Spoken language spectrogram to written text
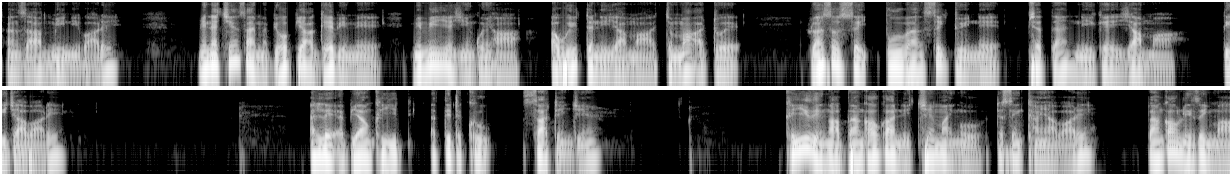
ခံစားမိနေပါတယ်မျက်နှာချင်းဆိုင်မပြောပြခဲ့ပေမဲ့မိမိရဲ့ရင်ခွင်ဟာအဝေးတနေရာမှာကျမအတွက်လွမ်းဆွတ်စိတ်ပူပန်စိတ်တွေနဲ့ ဖြတ်တန်းနေခဲ့ရမှာသိကြပါတယ်အလှည့်အပြောင်းခရီးအသစ်တစ်ခုစတင်ခြင်းခရီးစဉ်ကဘန်ကောက်ကနေချင်းမိုင်ကိုတဆင့်ခံရပါတယ်ဘန်ကောက်လေဆိပ်မှာ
